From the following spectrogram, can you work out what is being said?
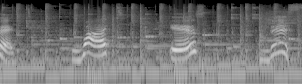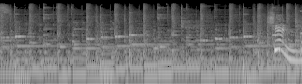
Perfect. What is this? Chin.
